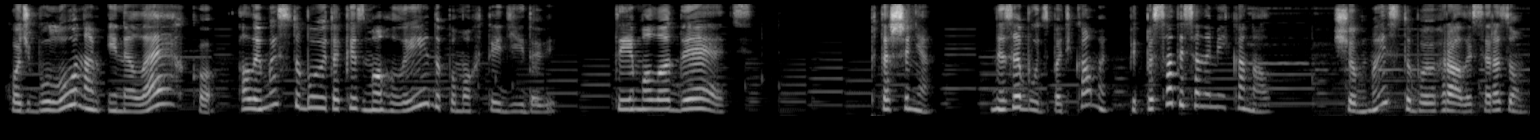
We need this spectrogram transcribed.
хоч було нам і нелегко, але ми з тобою таки змогли допомогти дідові. Ти молодець. Пташеня, не забудь з батьками підписатися на мій канал, щоб ми з тобою гралися разом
